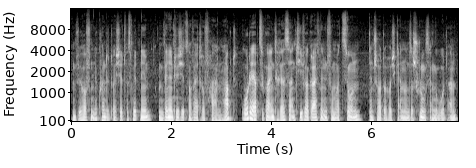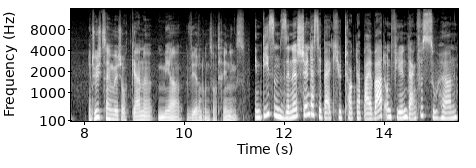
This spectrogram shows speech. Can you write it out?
und wir hoffen, ihr konntet euch etwas mitnehmen. Und wenn ihr natürlich jetzt noch weitere Fragen habt oder ihr habt sogar Interesse an tiefergreifenden Informationen, dann schaut euch gerne unser Schulungsangebot an. Natürlich zeigen wir euch auch gerne mehr während unserer Trainings. In diesem Sinne, schön, dass ihr bei Q Talk dabei wart und vielen Dank fürs Zuhören.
